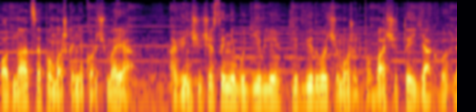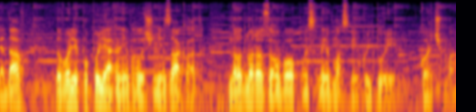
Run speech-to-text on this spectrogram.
Одна це помешкання корчмаря, а в іншій частині будівлі відвідувачі можуть побачити, як виглядав доволі популярний в Галичині заклад, неодноразово описаний в масовій культурі корчма.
